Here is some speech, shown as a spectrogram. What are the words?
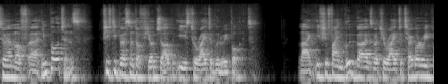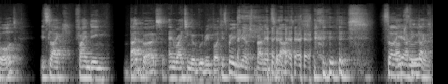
term of uh, importance, 50% of your job is to write a good report. Like if you find good bugs, but you write a terrible report, it's like finding bad bugs and writing a good report. It's pretty much balanced out. so Absolutely. yeah, I think like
